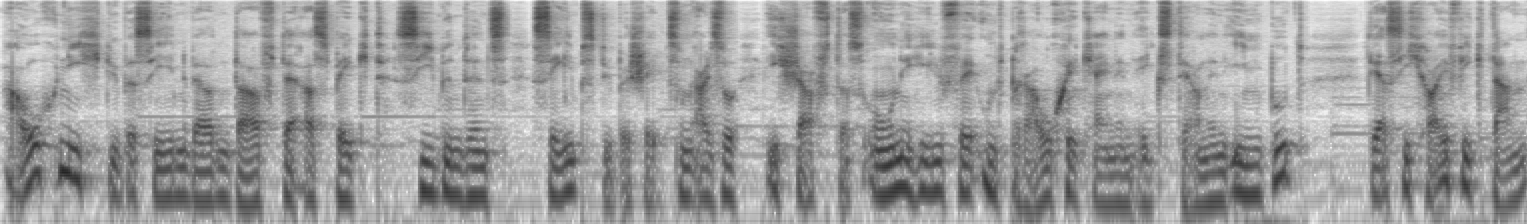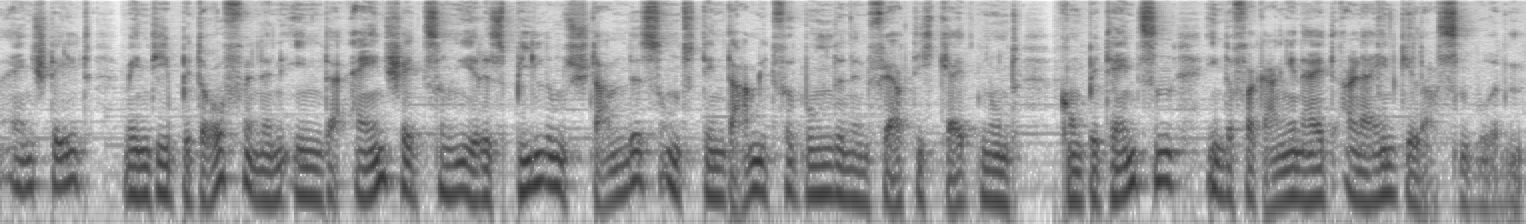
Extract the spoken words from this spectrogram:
Auch nicht übersehen werden darf der Aspekt siebentens Selbstüberschätzung, also ich schaffe das ohne Hilfe und brauche keinen externen Input, der sich häufig dann einstellt, wenn die Betroffenen in der Einschätzung ihres Bildungsstandes und den damit verbundenen Fertigkeiten und Kompetenzen in der Vergangenheit allein gelassen wurden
